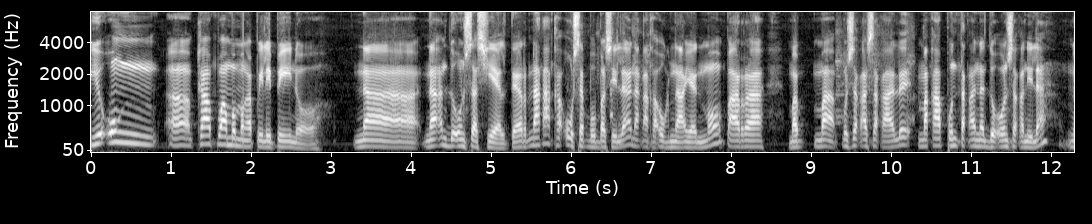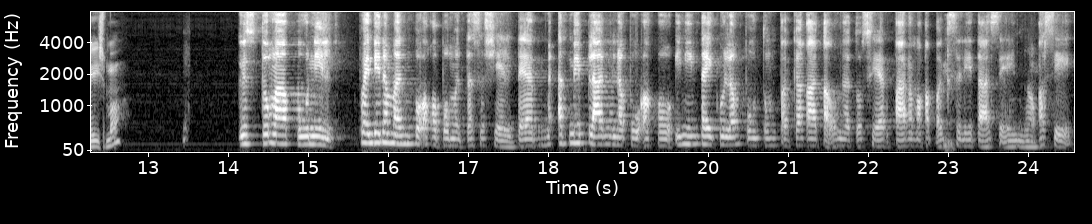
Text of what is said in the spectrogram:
yung ah, kapwa mo mga Pilipino na naandoon sa shelter, nakakausap mo ba sila? Nakakaugnayan mo para ma, ma, kung sakasakali, makapunta ka na doon sa kanila mismo? Gusto nga po nil, pwede naman po ako pumunta sa shelter. At may plano na po ako. Inintay ko lang po itong pagkakataon na to, sir, para makapagsalita sa inyo. Kasi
